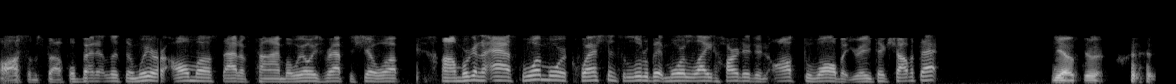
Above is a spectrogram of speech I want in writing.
Awesome stuff. Well, Bennett, listen, we are almost out of time, but we always wrap the show up. Um, we're going to ask one more question. It's a little bit more lighthearted and off the wall, but you ready to take a shot with that? Yeah, let's do it.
